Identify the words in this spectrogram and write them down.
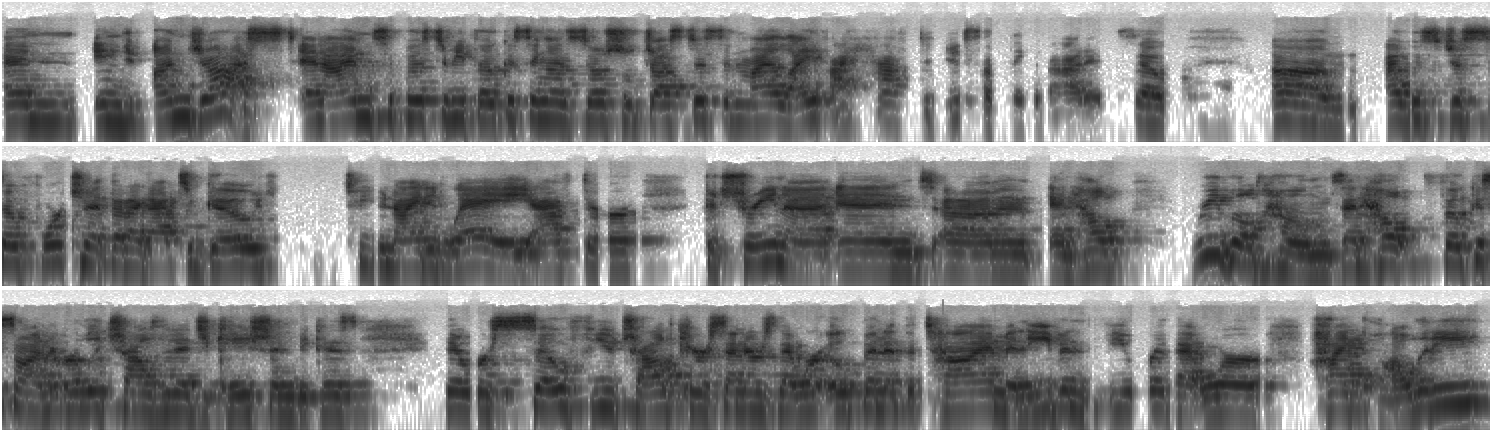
and unjust. And I'm supposed to be focusing on social justice in my life. I have to do something about it. So um, I was just so fortunate that I got to go to United Way after Katrina and um, and help rebuild homes and help focus on early childhood education because there were so few childcare centers that were open at the time and even fewer that were high quality.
